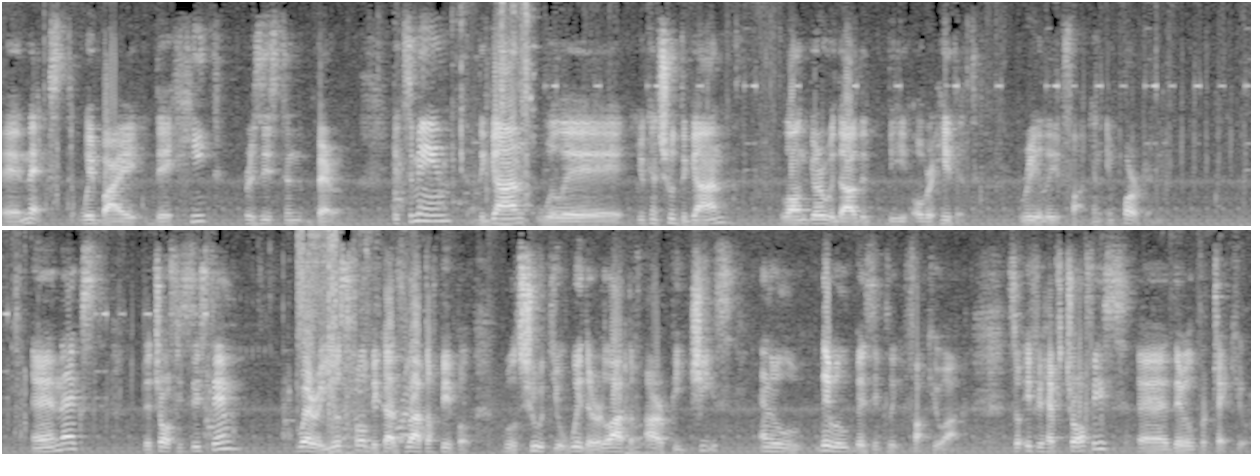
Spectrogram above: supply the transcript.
Uh, next, we buy the heat resistant barrel. It's mean the gun will uh, you can shoot the gun longer without it be overheated. Really fucking important. And next, the trophy system, very useful because a lot of people will shoot you with a lot of RPGs and will, they will basically fuck you up. So if you have trophies, uh, they will protect you.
